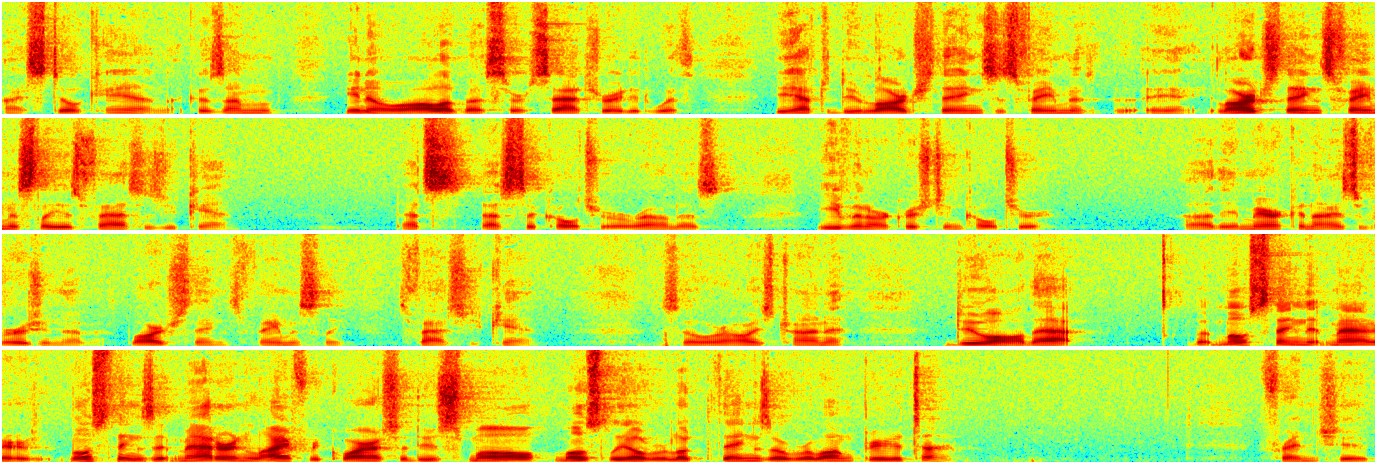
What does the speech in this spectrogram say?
I still can because I'm, you know, all of us are saturated with. You have to do large things as famous, uh, large things famously as fast as you can. That's that's the culture around us, even our Christian culture, uh, the Americanized version of it. Large things famously as fast as you can. So we're always trying to do all that. But most thing that matters, most things that matter in life require us to do small, mostly overlooked things over a long period of time. Friendship,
